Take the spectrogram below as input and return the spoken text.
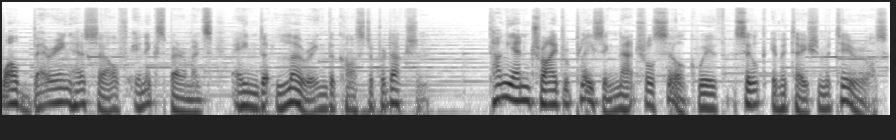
while burying herself in experiments aimed at lowering the cost of production. Tang Yan tried replacing natural silk with silk imitation materials.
